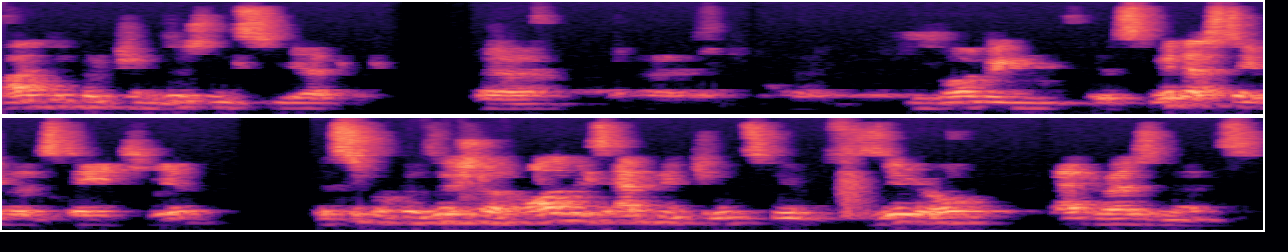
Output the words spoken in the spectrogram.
multiple transitions here uh, uh, involving this metastable state here. The superposition of all these amplitudes gives zero at resonance.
